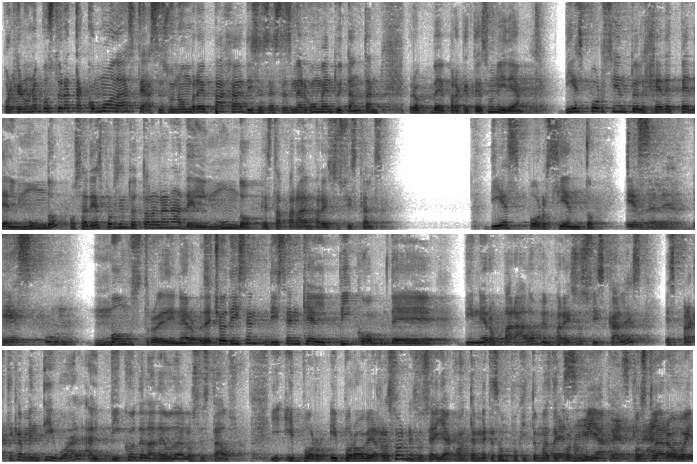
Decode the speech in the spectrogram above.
porque en una postura te acomodas, te haces un hombre de paja, dices, este es mi argumento y tan tan. Pero ve, para que te des una idea, 10% del GDP del mundo, o sea, 10% de toda la lana del mundo está parada en paraísos fiscales. 10% es, es un monstruo de dinero. De hecho, dicen, dicen que el pico de dinero parado en paraísos fiscales es prácticamente igual al pico de la deuda de los estados. Y, por, y por obvias razones. O sea, ya cuando te metes a un poquito más de pues economía, pues, pues, claro, güey,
